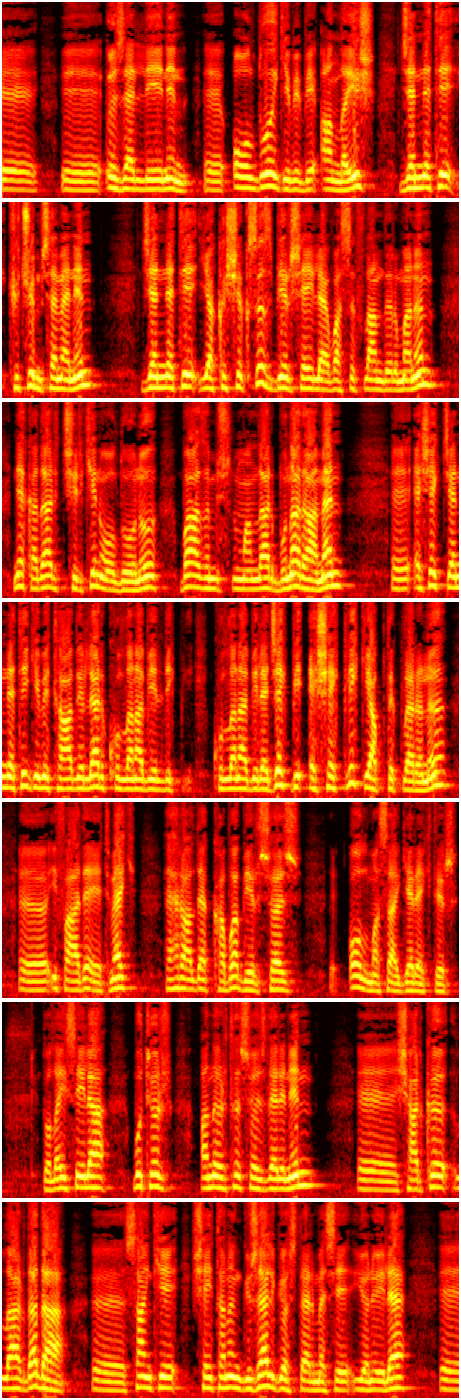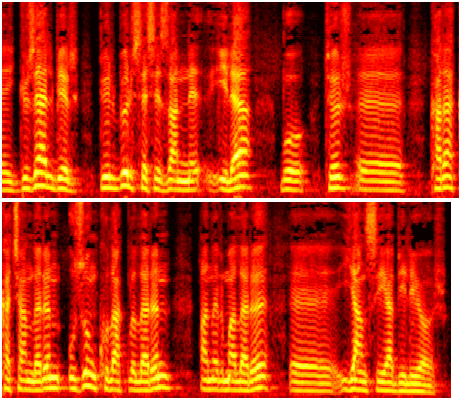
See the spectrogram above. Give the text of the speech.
e, özelliğinin e, olduğu gibi bir anlayış, cenneti küçümsemenin, cenneti yakışıksız bir şeyle vasıflandırmanın ne kadar çirkin olduğunu bazı Müslümanlar buna rağmen e, eşek cenneti gibi tabirler kullanabildik, kullanabilecek bir eşeklik yaptıklarını e, ifade etmek herhalde kaba bir söz olmasa gerektir. Dolayısıyla bu tür anırtı sözlerinin e, şarkılarda da e, sanki şeytanın güzel göstermesi yönüyle e, güzel bir bülbül sesi zanne ile bu tür e, kara kaçanların, uzun kulaklıların anırmaları e, yansıyabiliyor.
